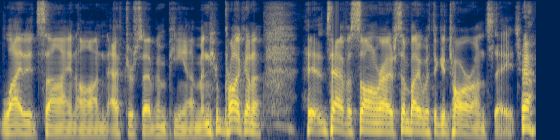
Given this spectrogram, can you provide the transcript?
lighted sign on after 7 p.m. and you're probably going to have a songwriter, somebody with a guitar on stage. Yeah,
